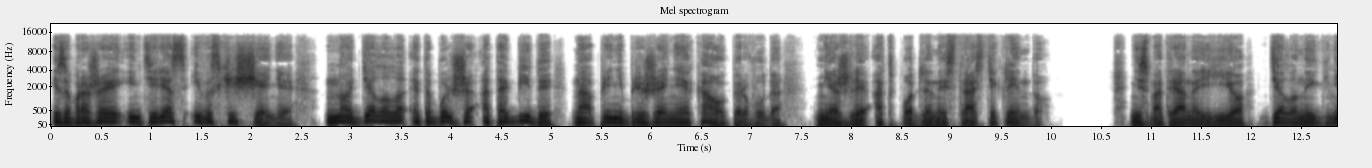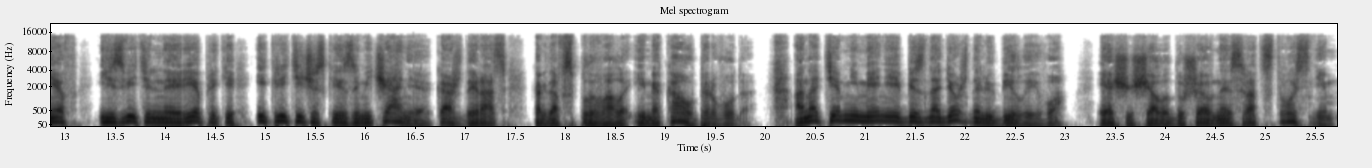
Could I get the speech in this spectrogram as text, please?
изображая интерес и восхищение, но делала это больше от обиды на пренебрежение Каупервуда, нежели от подлинной страсти к Линду. Несмотря на ее деланный гнев, язвительные реплики и критические замечания каждый раз, когда всплывало имя Каупервуда, она, тем не менее, безнадежно любила его и ощущала душевное сродство с ним.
